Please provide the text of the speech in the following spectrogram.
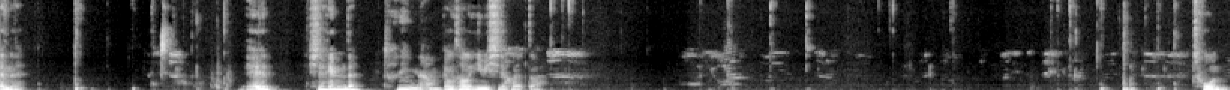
됐네. 에 시작했는데? 전인남. 영상은 이미 시작하였다. 존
